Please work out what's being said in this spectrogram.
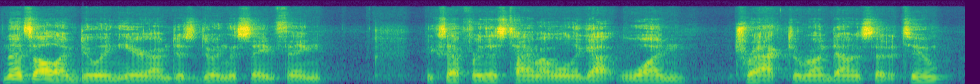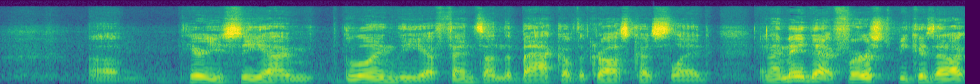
And that's all I'm doing here. I'm just doing the same thing except for this time I've only got one track to run down instead of two. Um, here you see I'm gluing the uh, fence on the back of the crosscut sled. And I made that first because I,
